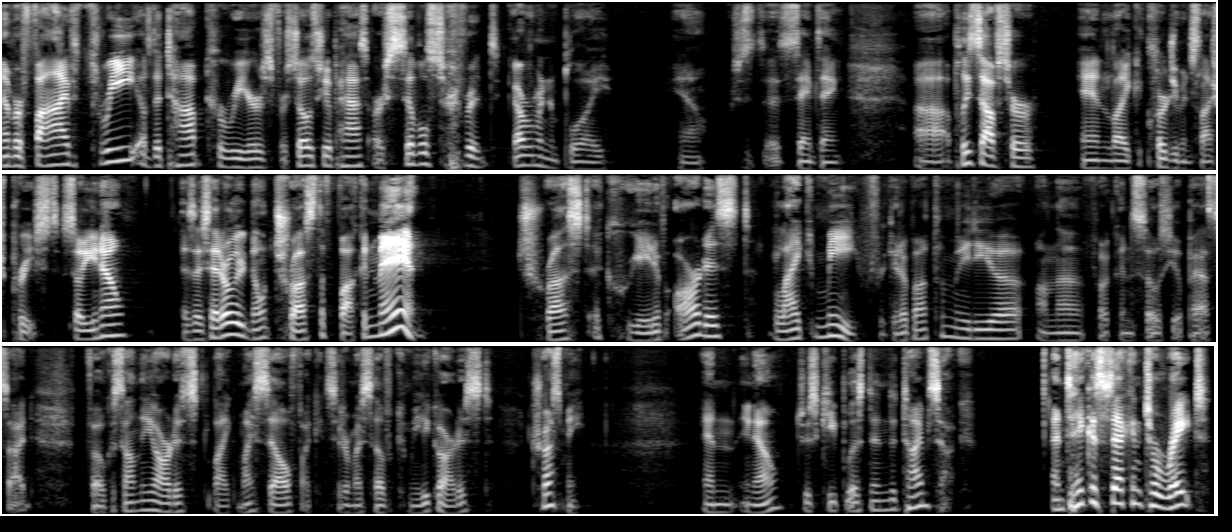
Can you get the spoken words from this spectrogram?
Number five, three of the top careers for sociopaths are civil servant, government employee, you know, which is the same thing, uh, a police officer, and like a clergyman slash priest. So you know, as I said earlier, don't trust the fucking man trust a creative artist like me. Forget about the media on the fucking sociopath side. Focus on the artist like myself. I consider myself a comedic artist. Trust me. And, you know, just keep listening to Timesuck. And take a second to rate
